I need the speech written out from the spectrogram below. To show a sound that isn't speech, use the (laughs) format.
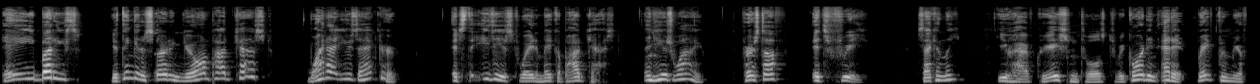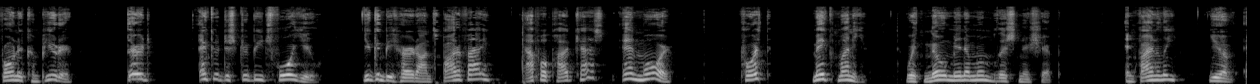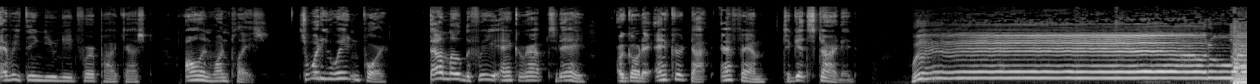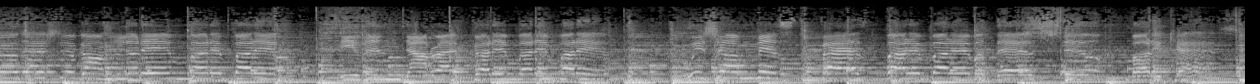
Hey, buddies! You thinking of starting your own podcast? Why not use Anchor? It's the easiest way to make a podcast, and here's why. First off, it's free. Secondly, you have creation tools to record and edit right from your phone or computer. Third, Anchor distributes for you. You can be heard on Spotify, Apple Podcast, and more. Fourth, make money with no minimum listenership. And finally, you have everything you need for a podcast all in one place. So what are you waiting for? Download the free Anchor app today or go to anchor.fm to get started. Well, the world has still gone nutty, buddy, buddy. Even downright cruddy, buddy, buddy. Wish I missed the past, buddy, buddy, but there's still buddy cast.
